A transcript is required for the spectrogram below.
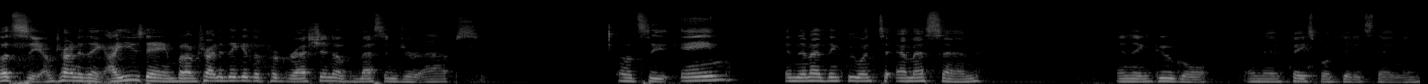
Let's see. I'm trying to think. I used AIM, but I'm trying to think of the progression of messenger apps. Let's see. AIM and then I think we went to MSN, and then Google, and then Facebook did its thing, and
